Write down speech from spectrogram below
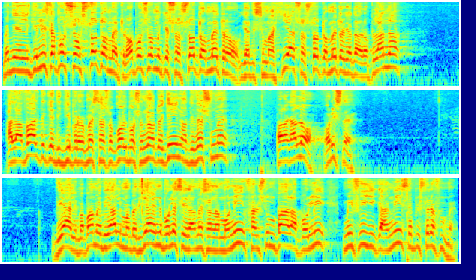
με την ελληνική λίστα, πω σωστό το μέτρο. Όπως είπαμε και σωστό το μέτρο για τη συμμαχία, σωστό το μέτρο για τα αεροπλάνα. Αλλά βάλτε και την Κύπρο μέσα στο κόλπο στο ΝΑΤΟ εκεί να τη δέσουμε. Παρακαλώ, ορίστε. Διάλειμμα. Πάμε διάλειμμα, παιδιά. Είναι πολλές οι γραμμές αναμονή. Ευχαριστούμε πάρα πολύ. Μην φύγει κανείς. Επιστρέφουμε.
